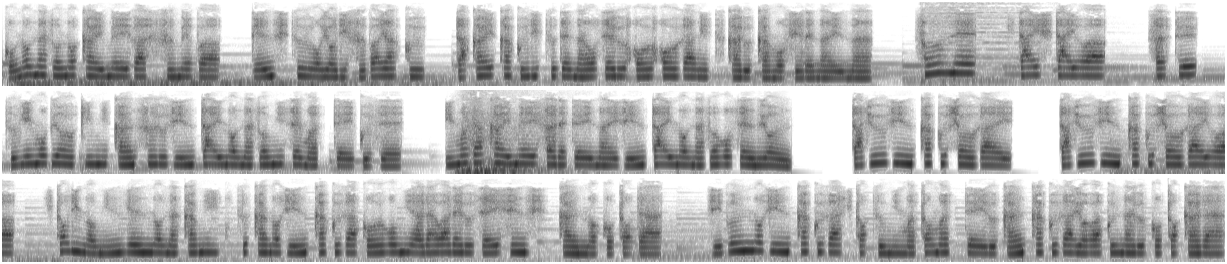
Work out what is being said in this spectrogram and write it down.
この謎の解明が進めば、原始痛をより素早く、高い確率で治せる方法が見つかるかもしれないな。そうね、期待したいわ。さて、次も病気に関する人体の謎に迫っていくぜ。未だ解明されていない人体の謎5004。多重人格障害。多重人格障害は、一人の人間の中にいくつかの人格が交互に現れる精神疾患のことだ。自分の人格が一つにまとまっている感覚が弱くなることから、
